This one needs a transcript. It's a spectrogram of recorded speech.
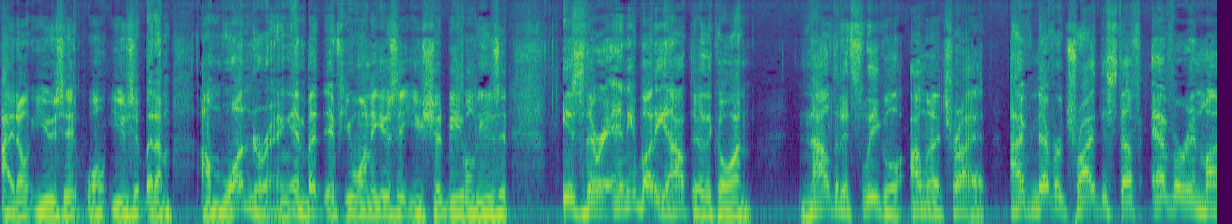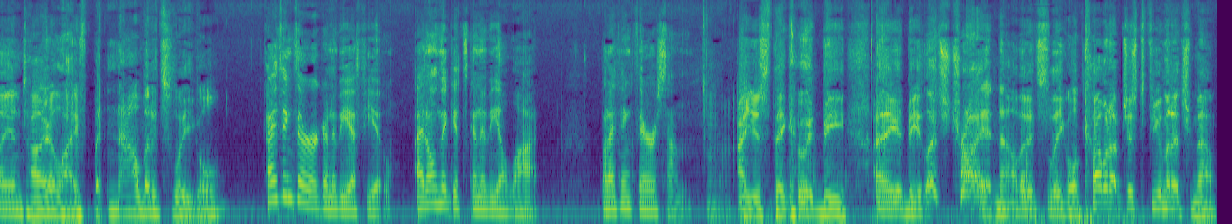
I don't use it, won't use it, but I'm I'm wondering. And but if you want to use it, you should be able to use it. Is there anybody out there that going now that it's legal? I'm going to try it. I've never tried this stuff ever in my entire life, but now that it's legal, I think there are going to be a few. I don't think it's going to be a lot, but I think there are some. Mm, I just think it would be, I think it'd be, let's try it now that it's legal. Coming up just a few minutes from now.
